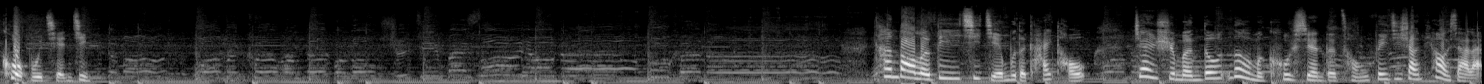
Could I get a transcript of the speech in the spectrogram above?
阔步前进。看到了第一期节目的开头。战士们都那么酷炫的从飞机上跳下来，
